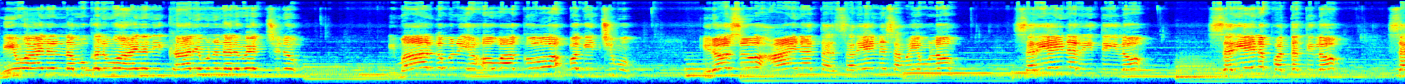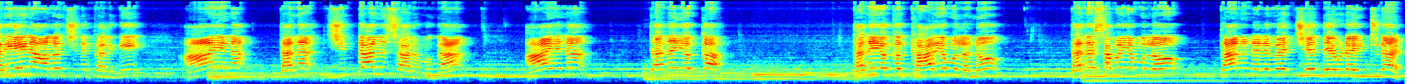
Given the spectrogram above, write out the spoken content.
నీవు ఆయనను నమ్ముకలము ఆయన నీ కార్యమును నెరవేర్చును. నీ మార్గమును యహోవాకు అప్పగించుము. ఈరోజు ఆయన త- సరి అయిన సమయంలో సరి అయిన రీతిలో సరి అయిన పద్ధతిలో సరి అయిన ఆలోచన కలిగి ఆయన తన చిత్తానుసారముగా ఆయన తన యొక్క తన యొక్క కార్యములను తన సమయములో తాను నెరవేర్చే దేవుడై ఉంటున్నాడు.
